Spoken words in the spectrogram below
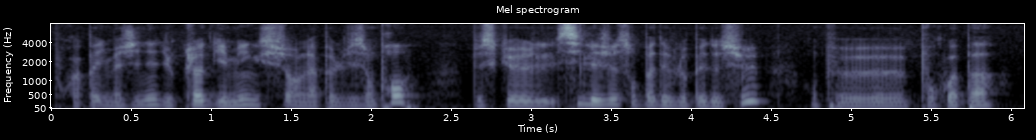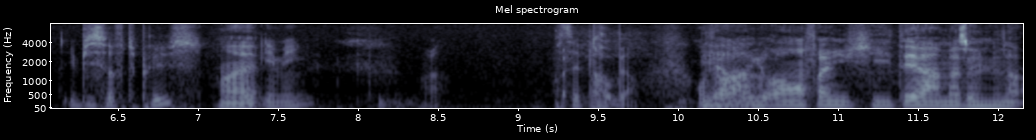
Pourquoi pas imaginer du cloud gaming sur l'Apple Vision Pro? Puisque si les jeux sont pas développés dessus, on peut, pourquoi pas, Ubisoft Plus, Ouais. cloud gaming. Voilà. Ouais, C'est trop bien. On il, y aura, verra. il y aura enfin une utilité à Amazon Luna.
